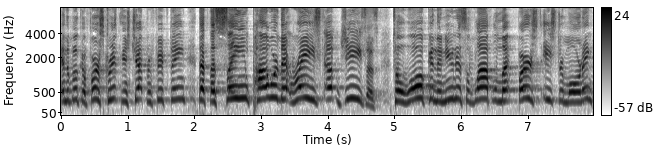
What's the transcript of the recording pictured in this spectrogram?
in the book of 1 Corinthians chapter 15, that the same power that raised up Jesus to walk in the newness of life on that first Easter morning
